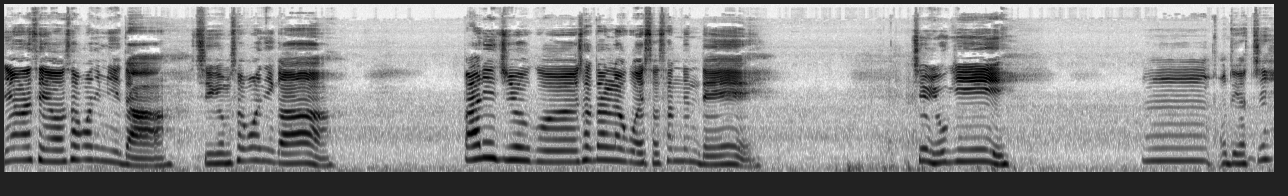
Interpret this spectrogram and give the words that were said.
안녕하세요 서건입니다. 지금 서건이가 파리지옥을 사달라고 해서 샀는데 지금 여기 음 어디 갔지?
